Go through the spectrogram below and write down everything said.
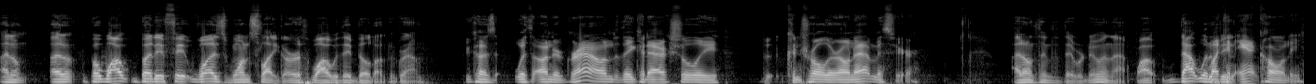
I don't. I don't. But why? But if it was once like Earth, why would they build underground? Because with underground, they could actually b- control their own atmosphere, I don't think that they were doing that. Why? That would like be. an ant colony.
